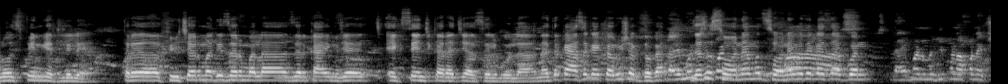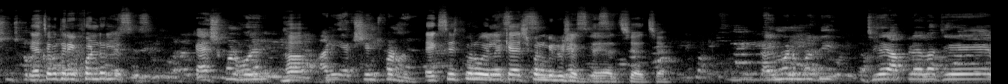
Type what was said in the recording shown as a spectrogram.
नोज पिन घेतलेली आहे तर फ्युचरमध्ये जर मला जर काय म्हणजे एक्सचेंज करायची असेल बोला नाहीतर काय असं काही करू शकतो का? Diamond ची जसं पण- सोन्यामध्ये सोन्यामध्ये कसं आपण डायमंडमध्ये पण आपण एक्सचेंज करू याच्यामध्ये रिफंड कॅश पण होईल हा. आणि एक्सचेंज पण होईल. एक्सचेंज पण होईल कॅश पण मिळू शकते. अच्छा अच्छा. डायमंडमध्ये जे आपल्याला जे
